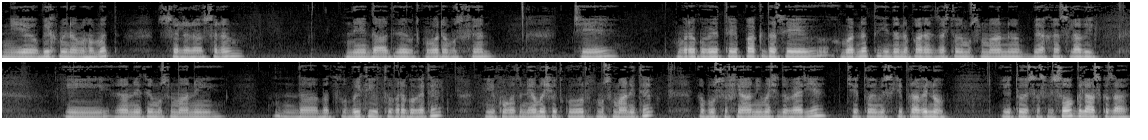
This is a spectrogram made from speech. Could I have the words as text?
ние убихме на Мухаммад салам не даде отговор на Мусфян, че враговете пак да се обърнат и да нападат, защото мусулман бяха слаби и ранните мусулмани да бъдат убити от враговете. И когато нямаше отговор от мусулманите, Абу Суфян имаше доверие, че той мисли правилно. И той с висок глас каза,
